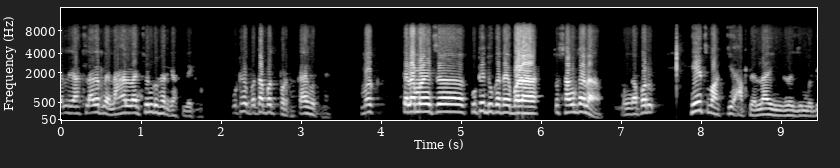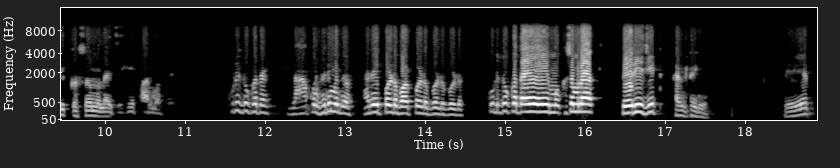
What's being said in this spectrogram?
त्याला जास्त लागत नाही. लहान लहान चेंडू सारखे असले लेकर. कुठे बताबत पडतं? काय होत नाही. मग त्याला म्हणायचं कुठे दुखत आहे बाळा? तो सांगतो ना मग आपण हेच वाक्य आपल्याला इंग्रजीमध्ये कसं म्हणायचं हे फार महत्त्व आहे. कुठे दुखत आहे? ला आपण घरी म्हणतो अरे पड बाळ पड पड पड. कुठे दुखत आहे? मग कसं म्हणा पेरीज is it hurting where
